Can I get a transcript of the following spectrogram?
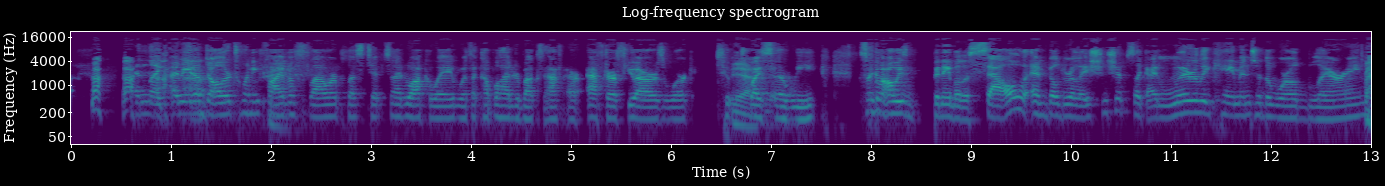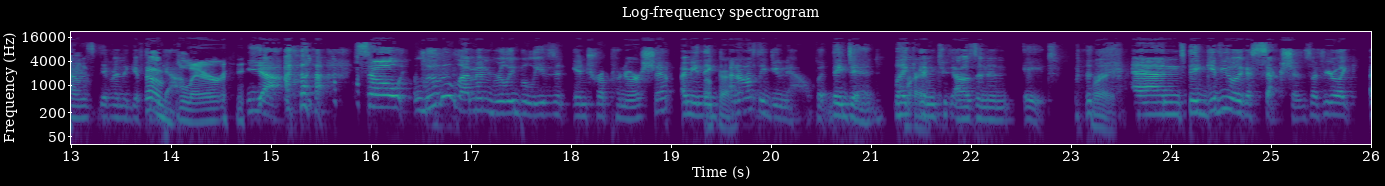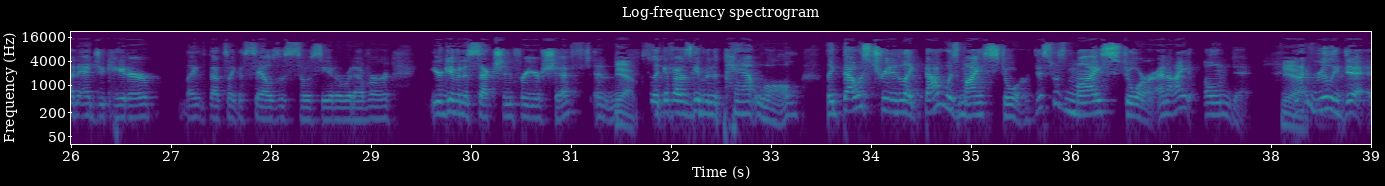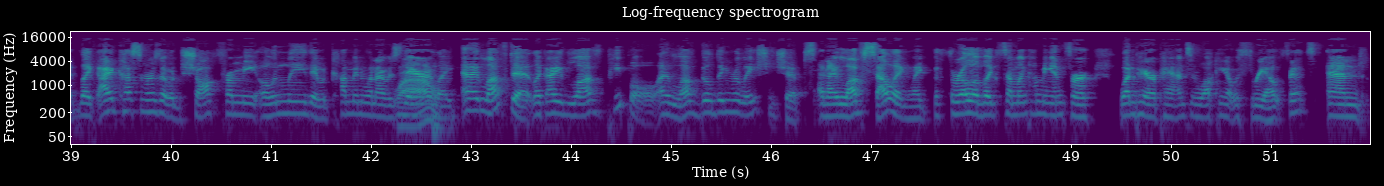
and like I made a dollar twenty five a flower plus tips. I'd walk away with a couple hundred bucks after after a few hours of work two, yeah. twice a week. So like I've always been able to sell and build relationships. Like I literally came into the world blaring. I was given the gift of blaring. Yeah. so Lululemon really believes in entrepreneurship. I mean, they okay. I don't know if they do now, but they did like right. in 2008. Right. and they give you like a section. So if you're like an educator, like that's like a sales associate or whatever you're given a section for your shift. And yeah. So like if I was given the pant wall, like that was treated like that was my store. This was my store and I owned it. Yeah. And I really did. Like I had customers that would shop from me only. They would come in when I was wow. there. Like, and I loved it. Like I love people. I love building relationships and I love selling. Like the thrill of like someone coming in for one pair of pants and walking out with three outfits. And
